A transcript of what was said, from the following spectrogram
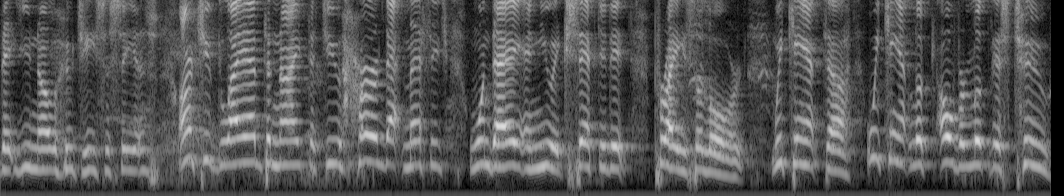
that you know who Jesus is? Aren't you glad tonight that you heard that message one day and you accepted it? Praise the Lord. We can't, uh, we can't look overlook this too.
